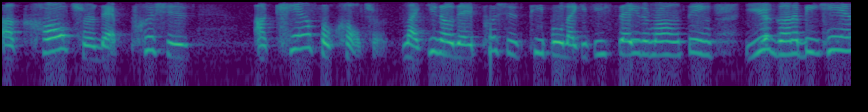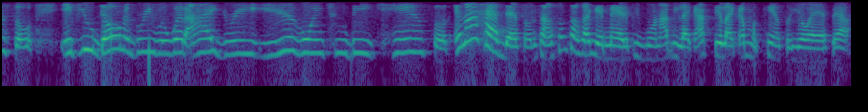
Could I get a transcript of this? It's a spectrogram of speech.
a culture that pushes a cancel culture. Like, you know, that pushes people, like if you say the wrong thing, you're going to be canceled. If you don't agree with what I agree, you're going to be canceled. And I have that sometimes. Sometimes I get mad at people and I be like, I feel like I'm going to cancel your ass out.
